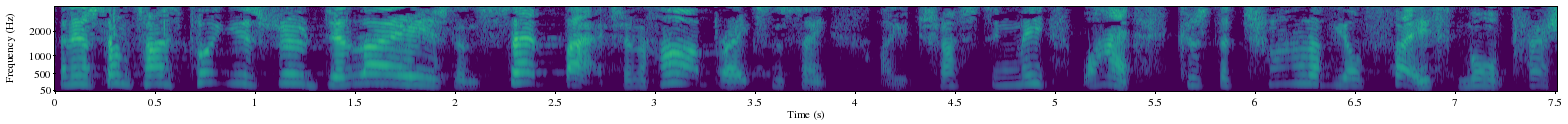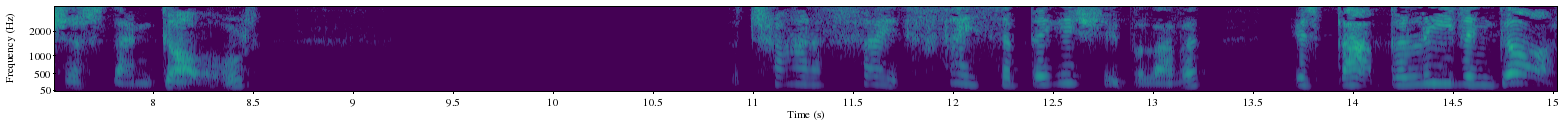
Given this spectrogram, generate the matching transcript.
and He'll sometimes put you through delays and setbacks and heartbreaks and say, Are you trusting me? Why? Because the trial of your faith, more precious than gold, the trial of faith, faith's a big issue, beloved. It's about believing God.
